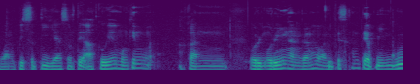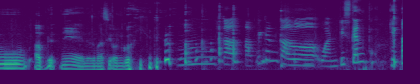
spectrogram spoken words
One Piece setia seperti aku ya mungkin akan uring-uringan karena One Piece kan tiap minggu update-nya ya, dan masih ongoing. hmm, tapi kan kalau One Piece kan kita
